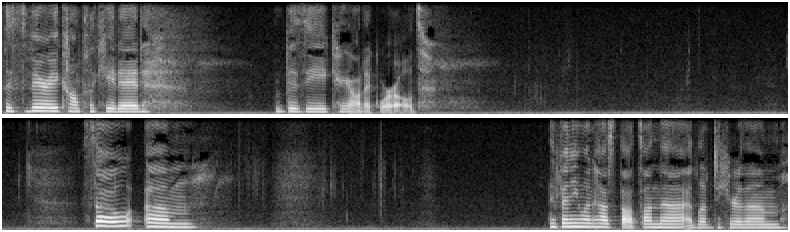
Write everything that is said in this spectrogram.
This very complicated, busy, chaotic world. So, um, if anyone has thoughts on that, I'd love to hear them.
